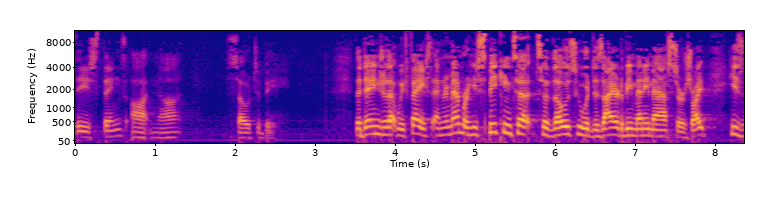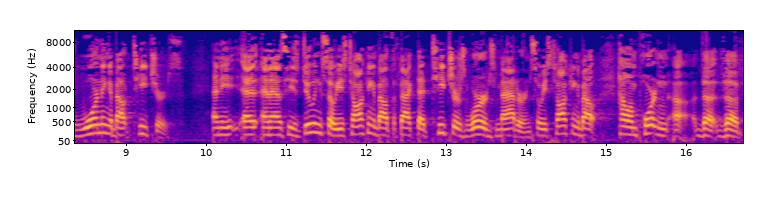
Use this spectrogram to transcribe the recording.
these things ought not so to be the danger that we face. And remember, he's speaking to, to those who would desire to be many masters, right? He's warning about teachers. And he, and as he's doing so, he's talking about the fact that teachers' words matter. And so he's talking about how important uh, the, the,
